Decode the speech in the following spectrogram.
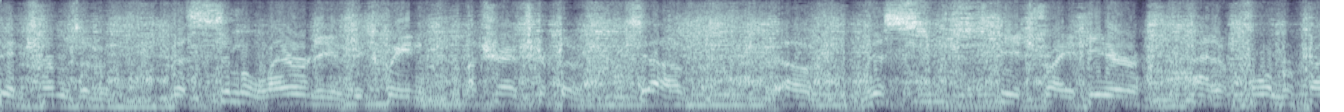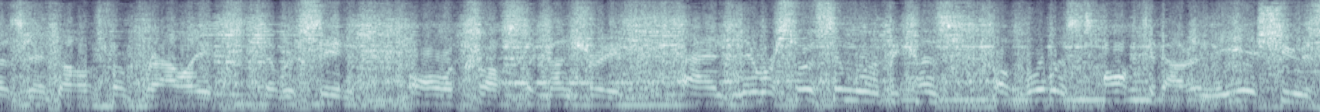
in terms of the similarities between a transcript of, of, of this speech right here and a former President Donald Trump rally that we've seen all across the country. And they were so similar because of what was talked about and the issues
